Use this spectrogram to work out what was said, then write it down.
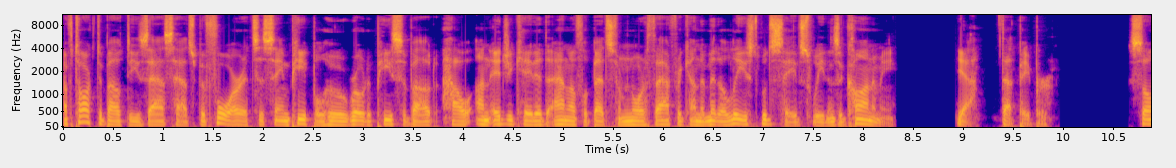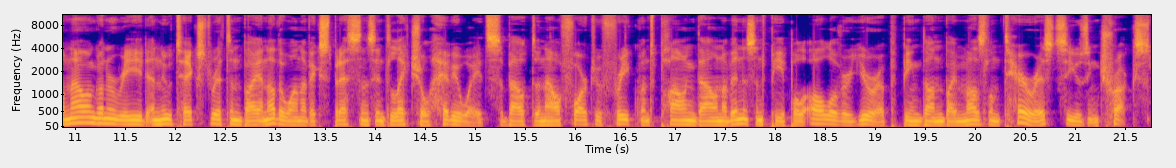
I've talked about these asshats before. It's the same people who wrote a piece about how uneducated analphabets from North Africa and the Middle East would save Sweden's economy. Yeah, that paper. So now I'm to read a new text written by another one of Expressen's intellectual heavyweights about the now far too frequent plowing down of innocent people all over Europe being done by Muslim terrorists using trucks.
